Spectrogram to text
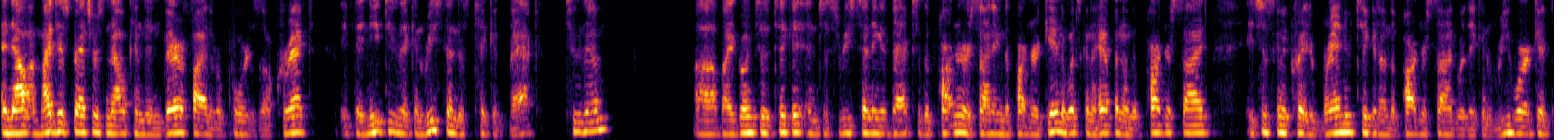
And now my dispatchers now can then verify the report is all correct. If they need to, they can resend this ticket back to them uh, by going to the ticket and just resending it back to the partner, or assigning the partner again. And what's going to happen on the partner side, it's just going to create a brand new ticket on the partner side where they can rework it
